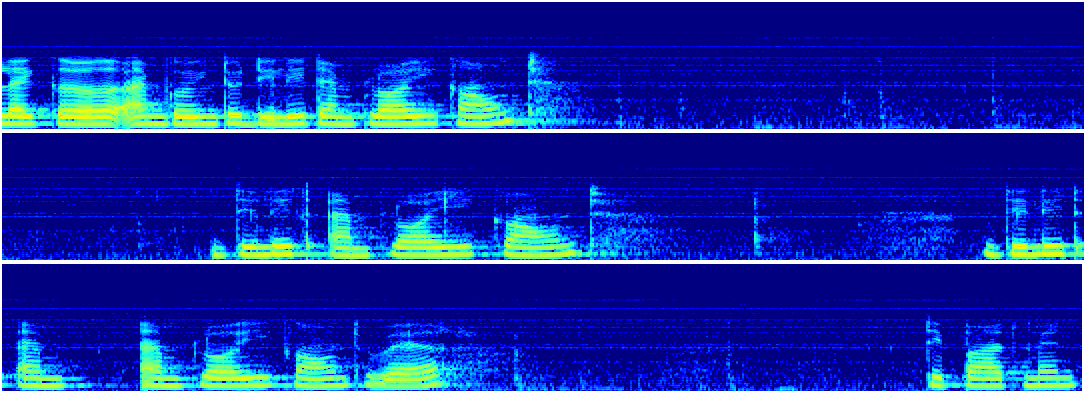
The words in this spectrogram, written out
Like uh, I'm going to delete employee count delete employee count delete em employee count where department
